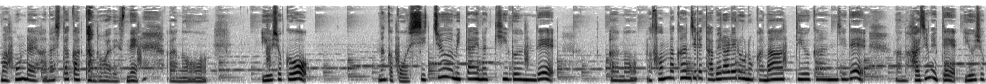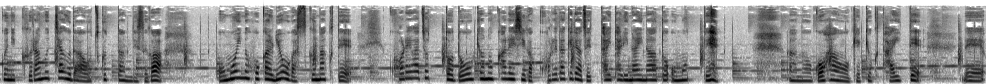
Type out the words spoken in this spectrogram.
まあ、本来話したかったのはですねあの夕食をなんかこうシチューみたいな気分であの、まあ、そんな感じで食べられるのかなっていう感じであの初めて夕食にクラムチャウダーを作ったんですが思いのほか量が少なくてこれはちょっと同居の彼氏がこれだけでは絶対足りないなと思って あのご飯を結局炊いてで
